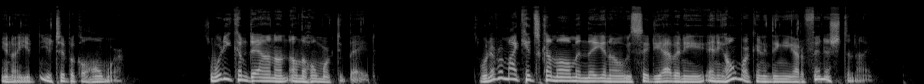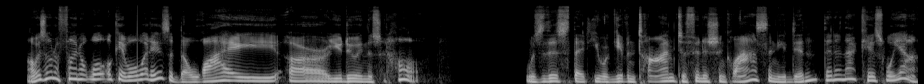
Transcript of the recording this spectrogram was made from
you know, your, your typical homework. So where do you come down on, on the homework debate? So whenever my kids come home and they, you know, we say, do you have any, any homework, anything you got to finish tonight? I always want to find out, well, okay, well, what is it though? Why are you doing this at home? Was this that you were given time to finish in class and you didn't? Then in that case, well, yeah,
